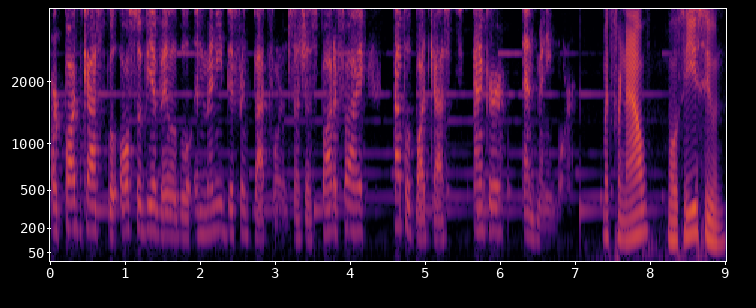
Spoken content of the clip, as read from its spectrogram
Our podcast will also be available in many different platforms such as Spotify, Apple Podcasts, Anchor, and many more. But for now, we'll see you soon.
